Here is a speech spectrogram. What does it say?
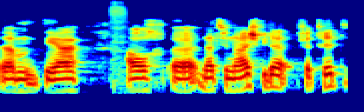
ähm, der auch äh, Nationalspieler vertritt.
